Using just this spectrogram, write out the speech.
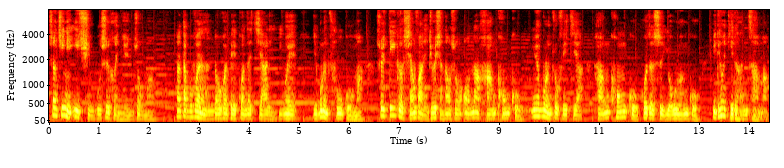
像今年疫情不是很严重吗？那大部分人都会被关在家里，因为也不能出国嘛，所以第一个想法你就会想到说，哦，那航空股因为不能坐飞机啊，航空股或者是邮轮股一定会跌得很惨嘛。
